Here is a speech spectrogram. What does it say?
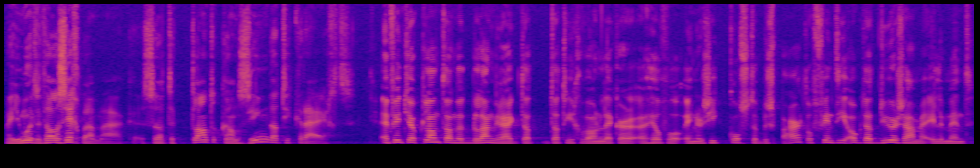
Maar je moet het wel zichtbaar maken, zodat de klant ook kan zien wat hij krijgt. En vindt jouw klant dan het belangrijk dat, dat hij gewoon lekker eh, heel veel energiekosten bespaart? Of vindt hij ook dat duurzame element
